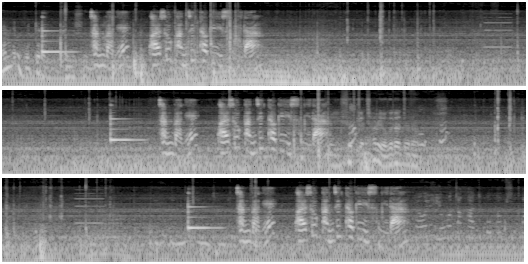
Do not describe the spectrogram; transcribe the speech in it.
한 번을 못 돌아. 병신. 전방에 과속 방지턱이 있습니다. 전방에 과속 방지턱이 있습니다. 이 새끼가 차를 여기다 대라. 전방에 과속 방지턱이 있습니다. 우리 유모차 가지고 갑시다.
